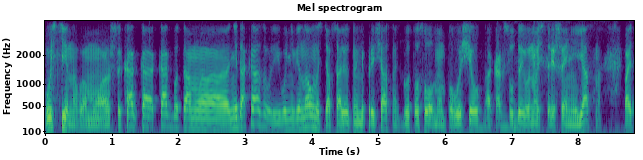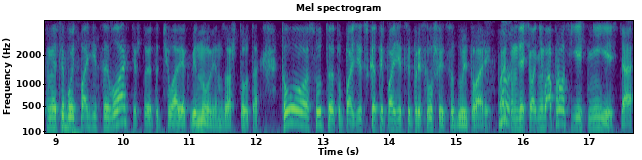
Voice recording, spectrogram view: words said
Устиновым, что как, как, как бы там э, не доказывали его невиновность, абсолютную непричастность, год условно он получил, а как суды выносят решение, ясно. Поэтому, если будет позиция власти, что этот человек виновен за что-то, то суд эту позицию, к этой позиции прислушается, удовлетворит. Ну, Поэтому здесь не вопрос есть, не есть, а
